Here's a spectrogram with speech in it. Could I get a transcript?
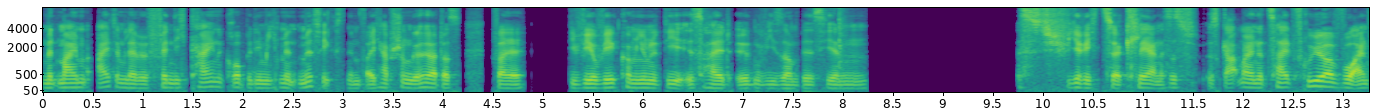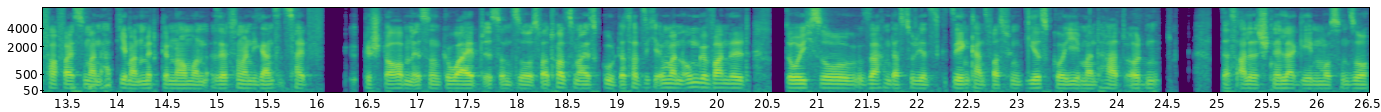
Mit meinem Item-Level finde ich keine Gruppe, die mich mit Mythics nimmt, weil ich habe schon gehört, dass, weil die WoW-Community ist halt irgendwie so ein bisschen es ist schwierig zu erklären. Es, ist, es gab mal eine Zeit früher, wo einfach, weißt du, man hat jemanden mitgenommen und selbst wenn man die ganze Zeit gestorben ist und gewiped ist und so. Es war trotzdem alles gut. Das hat sich irgendwann umgewandelt durch so Sachen, dass du jetzt sehen kannst, was für ein Gearscore jemand hat und dass alles schneller gehen muss und so.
